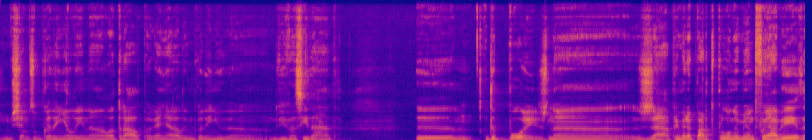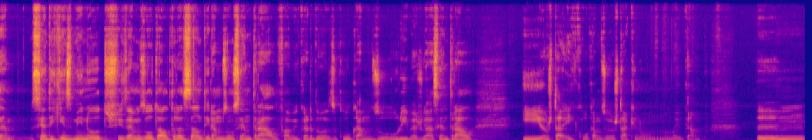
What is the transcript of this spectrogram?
mexemos um bocadinho ali na lateral para ganhar ali um bocadinho de, de vivacidade. Uh, depois, na, já a primeira parte do prolongamento foi à vida, 115 minutos, fizemos outra alteração, tiramos um central, Fábio Cardoso, colocámos o Uribe a jogar central e, eu está, e colocámos o Eustáquio no, no meio campo. Uh,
